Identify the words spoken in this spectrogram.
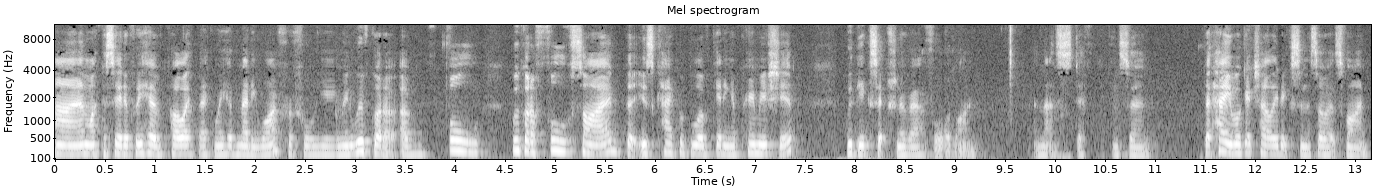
Uh, and like I said, if we have Polec back and we have Matty White for a full year, I mean we've got a, a, full we've got a full side that is capable of getting a premiership, with the exception of our forward line, and that's definitely a concern. But hey, we'll get Charlie Dixon, so it's fine.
